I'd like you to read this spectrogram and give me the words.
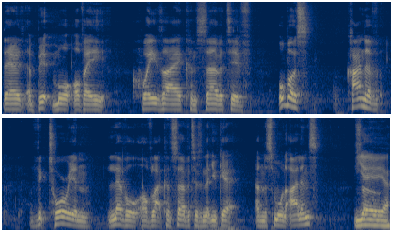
there's a bit more of a quasi conservative, almost kind of Victorian level of like conservatism that you get on the smaller islands. yeah. So Yeah. Yeah.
